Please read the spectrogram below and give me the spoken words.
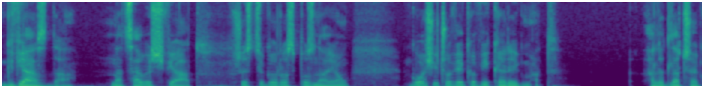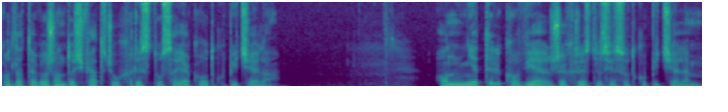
gwiazda na cały świat, wszyscy go rozpoznają Głosi człowiekowi kerygmat. Ale dlaczego? Dlatego, że on doświadczył Chrystusa jako odkupiciela. On nie tylko wie, że Chrystus jest odkupicielem,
